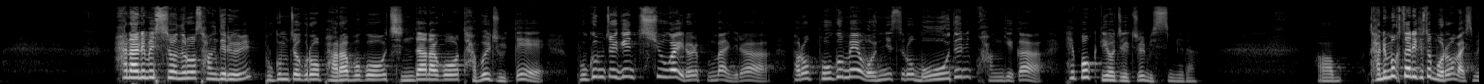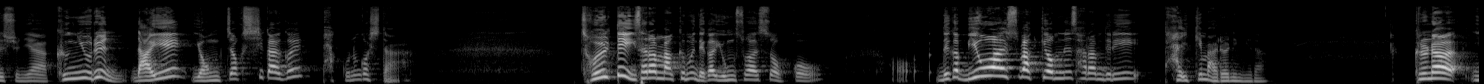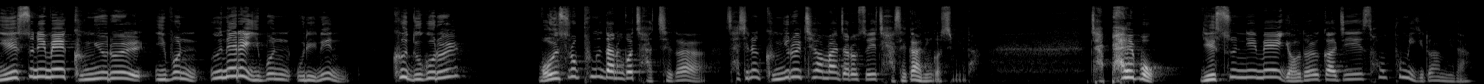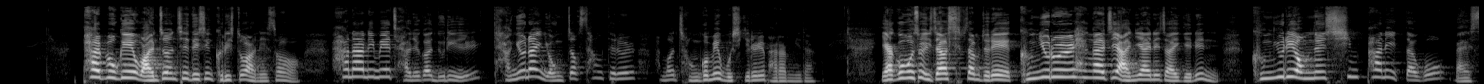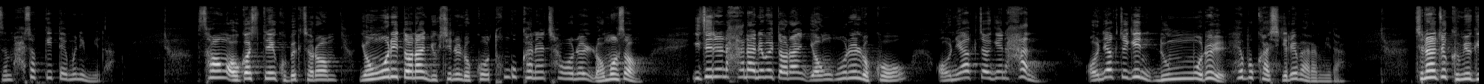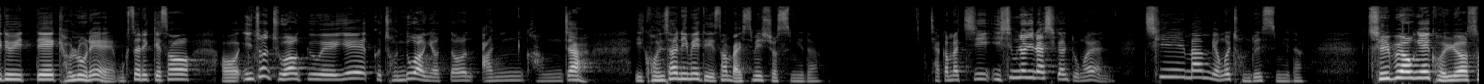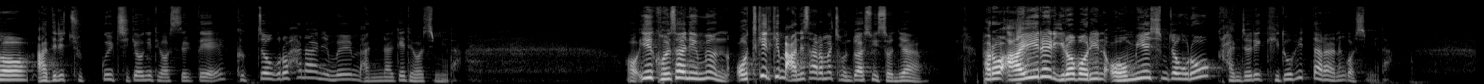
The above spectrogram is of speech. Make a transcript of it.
하나님의 시선으로 상대를 복음적으로 바라보고 진단하고 답을 줄 때 복음적인 치유가 일어날 뿐만 아니라 바로 복음의 원리스로 모든 관계가 회복되어질 줄 믿습니다. 어, 담임 목사님께서 뭐라고 말씀해 주시냐? 긍휼은 나의 영적 시각을 바꾸는 것이다. 절대 이 사람만큼은 내가 용서할 수 없고 어, 내가 미워할 수밖에 없는 사람들이 다 있기 마련입니다. 그러나 예수님의 긍휼을 입은 은혜를 입은 우리는 그 누구를 원수로 품는다는 것 자체가 사실은 긍휼을 체험한 자로서의 자세가 아닌 것입니다. 자, 팔복. 예수님의 여덟 가지 성품이기도 합니다. 팔복의 완전체 되신 그리스도 안에서 하나님의 자녀가 누릴 당연한 영적 상태를 한번 점검해 보시기를 바랍니다. 야고보서 2장 13절에 긍휼을 행하지 아니하는 자에게는 긍휼이 없는 심판이 있다고 말씀하셨기 때문입니다. 성 어거스틴의 고백처럼 영혼이 떠난 육신을 놓고 통곡하는 차원을 넘어서 이제는 하나님을 떠난 영혼을 놓고 언약적인 한, 언약적인 눈물을 회복하시기를 바랍니다. 지난주 금요 기도회 때 결론에 목사님께서 어, 인천 중학교회의 그 전도왕이었던 안강자 이 권사님에 대해서 말씀해 주셨습니다. 자그마치 20년이나 시간 동안 7만 명을 전도했습니다. 질병에 걸려서 아들이 죽을 지경이 되었을 때 극적으로 하나님을 만나게 되었습니다. 어, 이 권사님은 어떻게 이렇게 많은 사람을 전도할 수 있었냐? 바로 아이를 잃어버린 어미의 심정으로 간절히 기도했다라는 것입니다.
